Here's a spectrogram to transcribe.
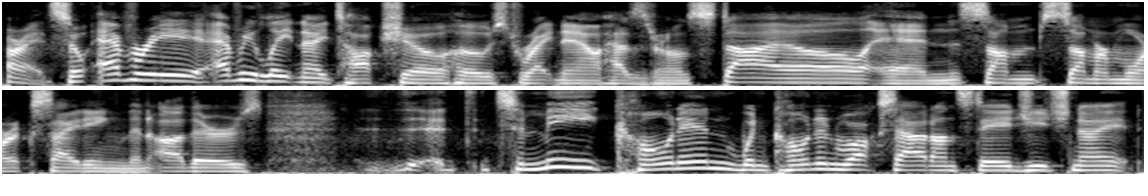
All right, so every every late night talk show host right now has their own style, and some some are more exciting than others. Th- To me, Conan, when Conan walks out on stage each night,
